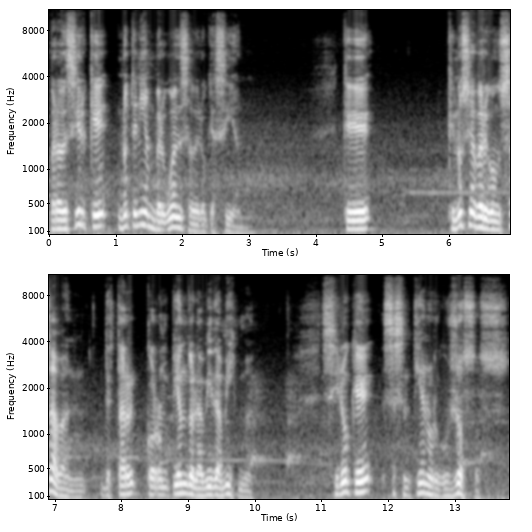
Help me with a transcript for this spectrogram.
para decir que no tenían vergüenza de lo que hacían, que, que no se avergonzaban de estar corrompiendo la vida misma, sino que se sentían orgullosos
